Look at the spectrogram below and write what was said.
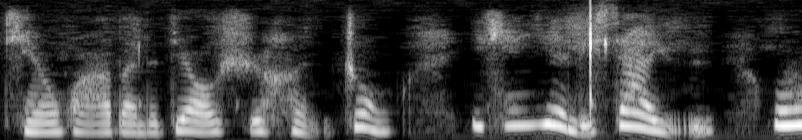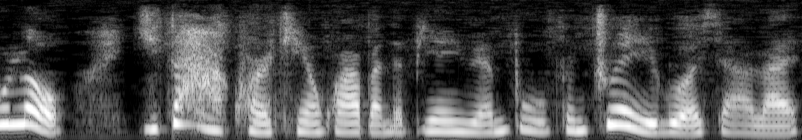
天花板的吊饰很重。一天夜里下雨，屋漏，一大块天花板的边缘部分坠落下来，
